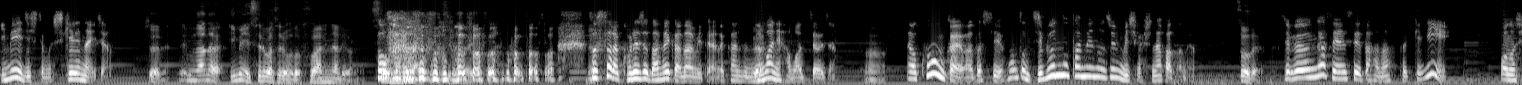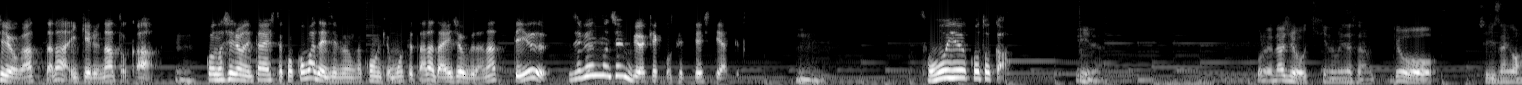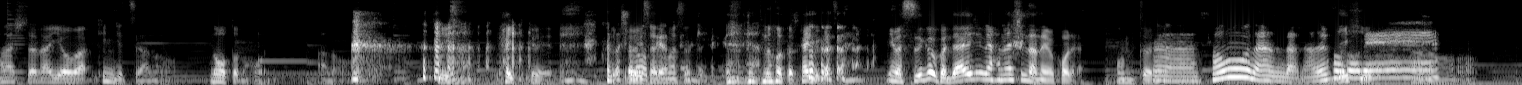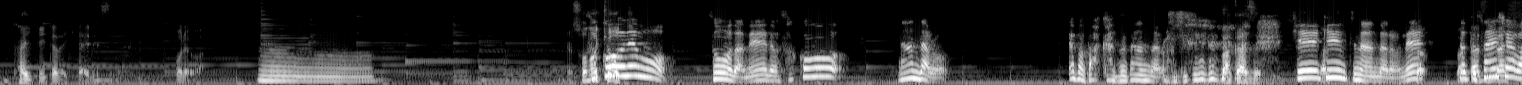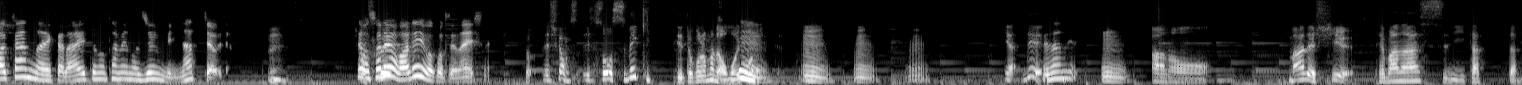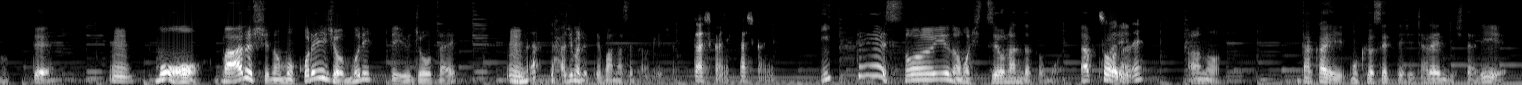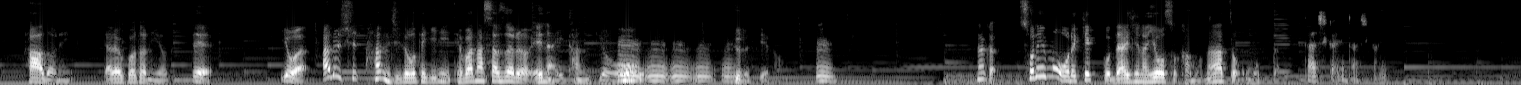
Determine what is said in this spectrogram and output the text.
イメージしてもしきれないじゃん。そうだね。でもなんならイメージすればするほど不安になるよね。そうそうそうもしれないそうそうそうそう。そしたらこれじゃダメかなみたいな感じで沼にはまっちゃうじゃん。うん。でも今回私本当自分のための準備しかしなかったのよ。そうだよね。自分が先生と話すときにこの資料があったらいけるなとか、うんこの資料に対してここまで自分が根拠を持ってたら大丈夫だなっていう自分の準備は結構徹底してやってた。うん。そういうことか。いいね。これ、ラジオをお聞きの皆さん、今日、しぎさんがお話しした内容は、近日、あの、ノートの方に、あの、さん書いてくれ、私共有されますんで、ノート書いてください。今、すごいこれ大事な話なのよ、これ。本当に。ああそうなんだなるほどあね。の、書いていただきたいですね、これは。うーんそのそこでもそうだねでもそこなんだろうやっぱ場数なんだろうね。場数。経験値なんだろうね。だって最初は分かんい。ないから相手のための準備になっちゃうじゃん。うん。でもそれは悪いことじゃないしね。でしかも、そうすべきっていうところまで思い込んでってる。うんうんうん。いや、で。うんあの、まあ、ある種、手放すに至ったのって、うんもう、まあ、ある種のもうこれ以上無理っていう状態うん。になって初めて手放せたわけじゃん。確かに確かに。一定そういうのも必要なんだと思う。やっぱり、ね。あの、高い目標設定してチャレンジしたり、ハードにやることによって、要は、ある種、半自動的に手放さざるを得ない環境をうんうんうんうんうん。作るっていうの。うんなんか、それも俺結構大事な要素かもなと思った。確かに確かに。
